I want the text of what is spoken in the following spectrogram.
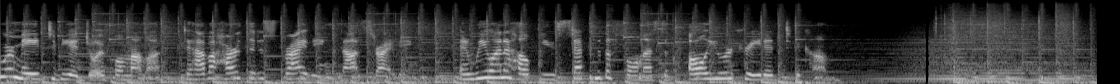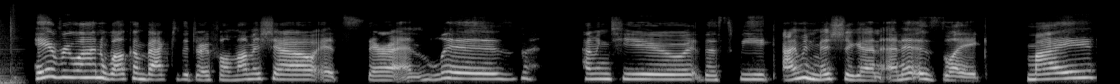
were made to be a joyful mama, to have a heart that is thriving, not striving. And we want to help you step into the fullness of all you were created to become. Hey everyone, welcome back to the Joyful Mama Show. It's Sara and Liz coming to you this week. I'm in Michigan and it is like my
